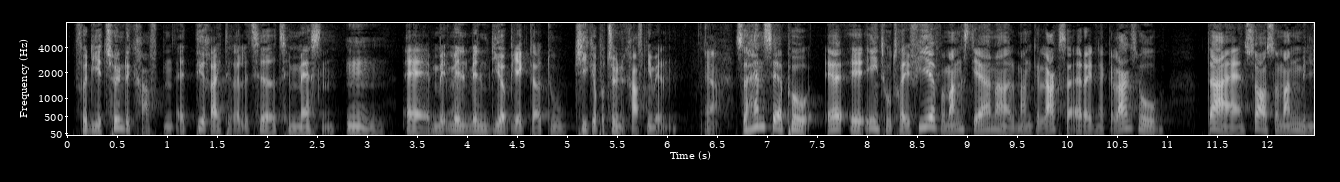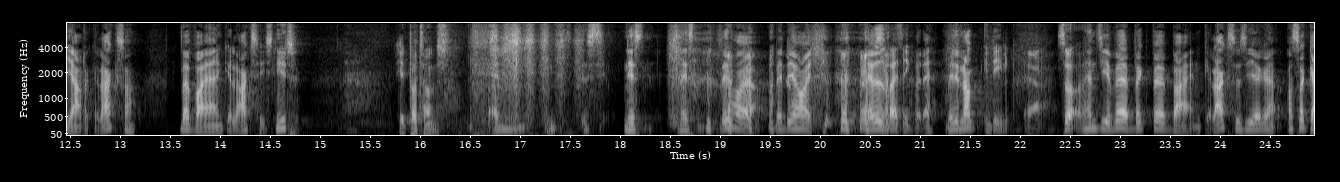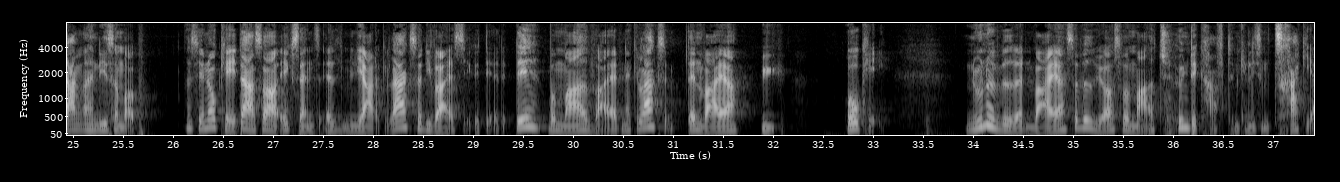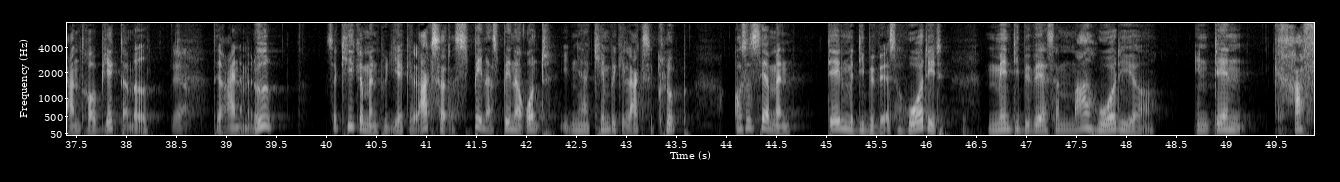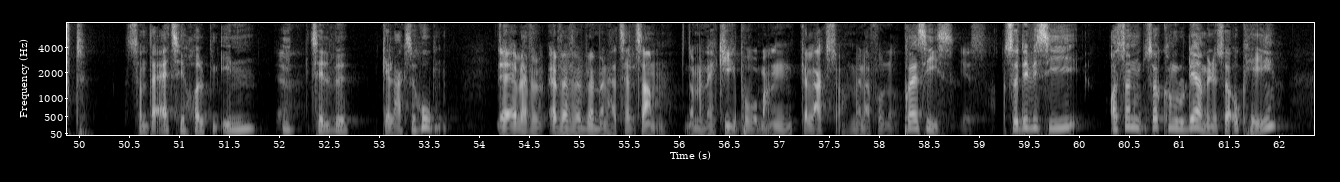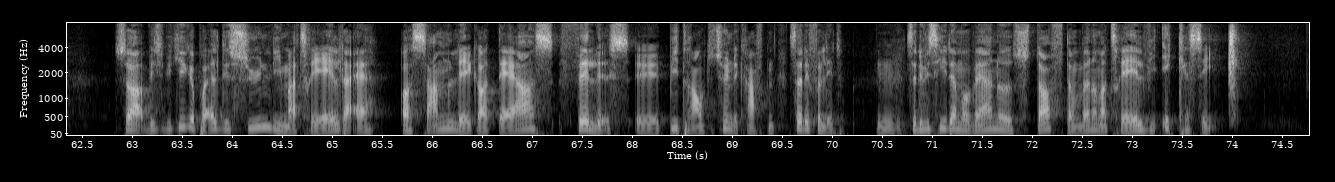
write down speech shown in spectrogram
Fordi at tyngdekraften er direkte relateret til massen Mm. af, me- mellem, mellem de objekter, du kigger på tyngdekraften imellem. Ja. Så han ser på er, øh, 1, 2, 3, 4, hvor mange stjerner eller mange galakser er der i den her galaksehob. Der er så og så mange milliarder galakser. Hvad vejer en galakse i snit? Et par tons. Næsten, næsten. Lidt højere, men det er højt. Jeg ved faktisk ikke, hvad det er, men det er nok en del. Ja. Så han siger, hvad, hvad, hvad vejer en galakse cirka? Og så ganger han ligesom op. Så siger han, okay, der er så x antal milliarder galakser, de vejer cirka det og det. det. Hvor meget vejer den her galakse? Den vejer y. Okay. Nu når vi ved, hvad den vejer, så ved vi også, hvor meget tyngdekraft den kan ligesom trække i andre objekter med. Ja. Det regner man ud. Så kigger man på de her galakser, der spinner spinner rundt i den her kæmpe galakseklump. Og så ser man, del med de bevæger sig hurtigt, men de bevæger sig meget hurtigere end den kraft, som der er til at holde dem inde ja. i selve galaksehoben. Ja, i hvert, fald, i hvert fald, hvad man har talt sammen, når man har kigget på, hvor mange galakser man har fundet. Præcis. Yes. Så det vil sige, og så, så konkluderer man jo så, okay, så hvis vi kigger på alt det synlige materiale, der er, og sammenlægger deres fælles øh, bidrag til tyngdekraften, så er det for lidt. Mm. Så det vil sige, at der må være noget stof, der må være noget materiale, vi ikke kan se.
